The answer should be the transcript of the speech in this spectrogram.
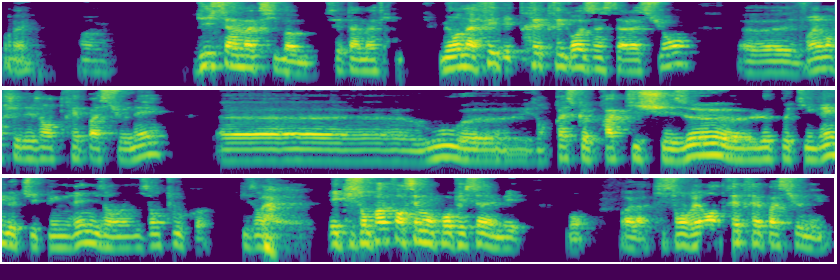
ouais. ouais. 10 c'est un maximum, c'est un maximum. Mais on a fait des très très grosses installations, euh, vraiment chez des gens très passionnés, euh, où euh, ils ont presque practice chez eux, euh, le putting green, le chipping green, ils ont ils ont tout quoi. Ils ont et qui sont pas forcément professionnels, mais bon, voilà, qui sont vraiment très très passionnés.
